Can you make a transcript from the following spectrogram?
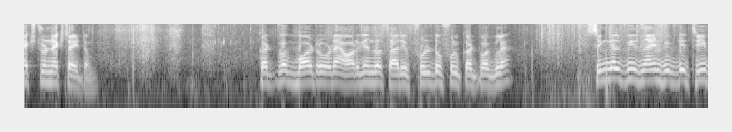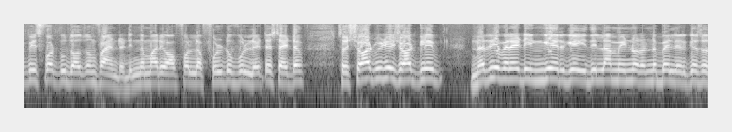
Next to next item cut work பார்டரோட organza sari full to full cut ஒர்க்கில் single piece nine fifty three piece for two thousand five hundred இந்த மாதிரி ஆஃபரில் full to full latest item so short video short clip நிறைய வெரைட்டி இங்கே இருக்குது இது இல்லாமல் இன்னும் ரெண்டு பேர் இருக்குது so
